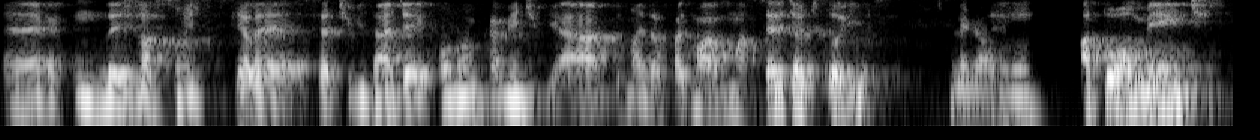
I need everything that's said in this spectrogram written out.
é, com legislações, se, ela é, se a atividade é economicamente viável, mas ela faz uma, uma série de auditorias. Legal. É, atualmente,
